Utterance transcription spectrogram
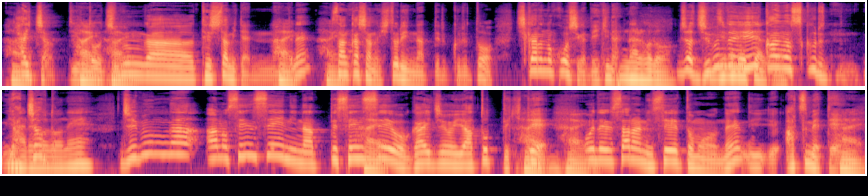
入っちゃうっていうと、はいはい自分が手下みたいになってね、はいはい参加者の一人になってくると、力の行使ができない。なるほど。じゃあ自分で英会話スクールやっちゃうと。ね。自分があの先生になって先生を外人を雇ってきて、はいほいでさらに生徒もね、い集めて、はい。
